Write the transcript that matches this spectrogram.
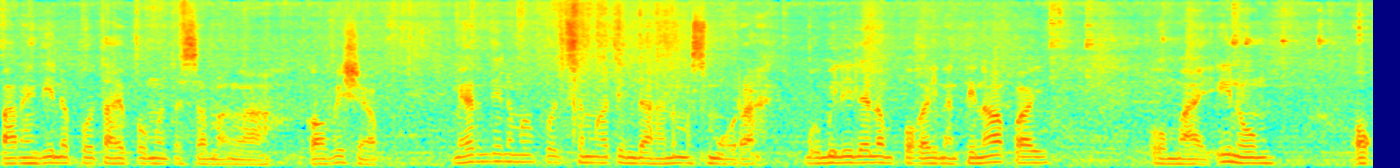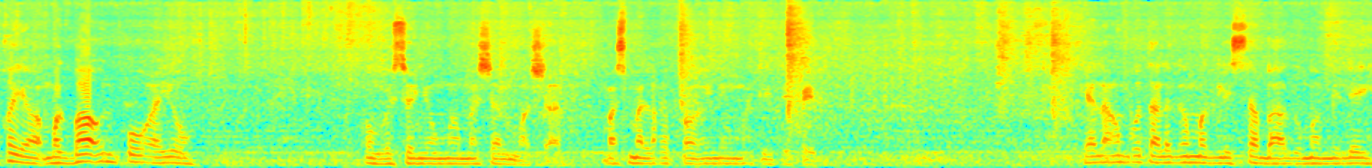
para hindi na po tayo pumunta sa mga coffee shop, meron din naman po sa mga tindahan na mas mura. Bumili na lang po kayo ng tinapay o may inom o kaya magbaon po kayo kung gusto nyo mamasyal-masyal. Mas malaki po ang inyong matitipid. Kailangan po talagang maglista bago mamili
